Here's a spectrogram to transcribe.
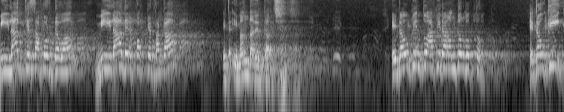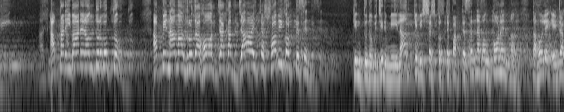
মিলাদকে সাপোর্ট দেওয়া মিলাদের পক্ষে থাকা এটা ইমানদারের কাজ। এটাও কিন্তু আকিদার অন্তর্ভুক্ত। এটাও কি? আপনার ইমানের অন্তর্ভুক্ত। আপনি নামাজ, রোজা, হজ জাকাত যা ইচ্ছা সবই করতেছেন। কিন্তু নবীজির মিলাদকে বিশ্বাস করতে পারতেছেন না এবং করেন না। তাহলে এটা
